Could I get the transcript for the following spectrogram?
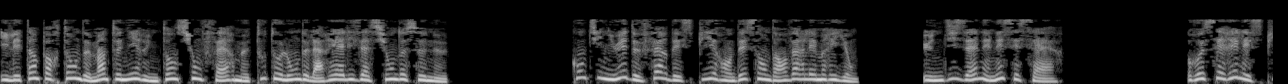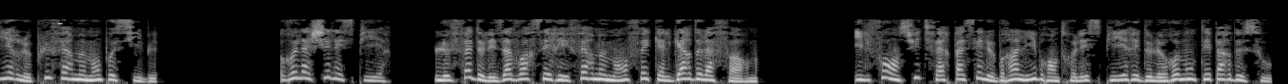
Il est important de maintenir une tension ferme tout au long de la réalisation de ce nœud. Continuez de faire des spires en descendant vers l'émerillon. Une dizaine est nécessaire. Resserrez les spires le plus fermement possible. Relâchez les spires. Le fait de les avoir serrées fermement fait qu'elles gardent la forme. Il faut ensuite faire passer le brin libre entre les spires et de le remonter par-dessous.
